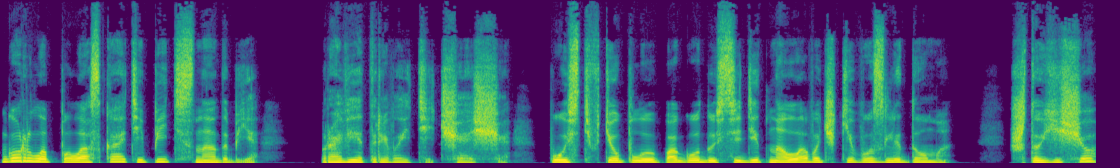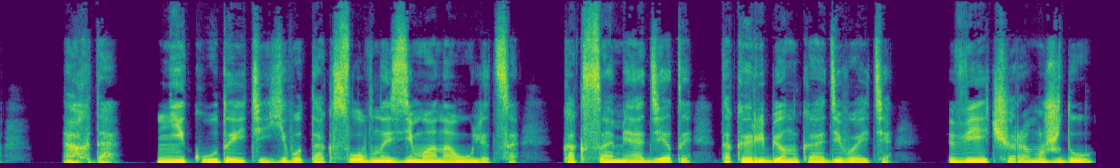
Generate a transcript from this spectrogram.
горло полоскать и пить снадобье. Проветривайте чаще, Пусть в теплую погоду сидит на лавочке возле дома. Что еще? Ах да, не кутайте его так, словно зима на улице. Как сами одеты, так и ребенка одевайте. Вечером жду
